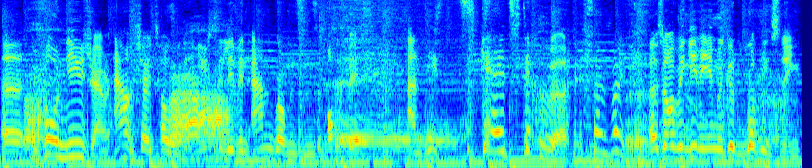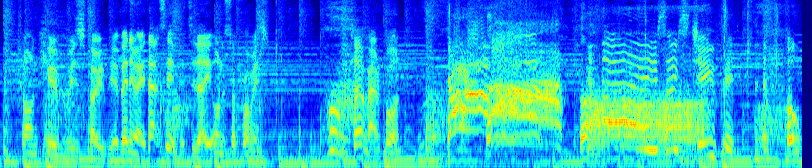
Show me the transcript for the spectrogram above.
uh, before News Round, Oucho told me he used to live in Anne Robinson's office and he's scared stiff of her. It's so funny. Uh, so I've been giving him a good Robinsoning, try and cure him of his phobia. But anyway, that's it for today, honest, I promise. Turn around, come on. Oh, you're so stupid. Oh,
